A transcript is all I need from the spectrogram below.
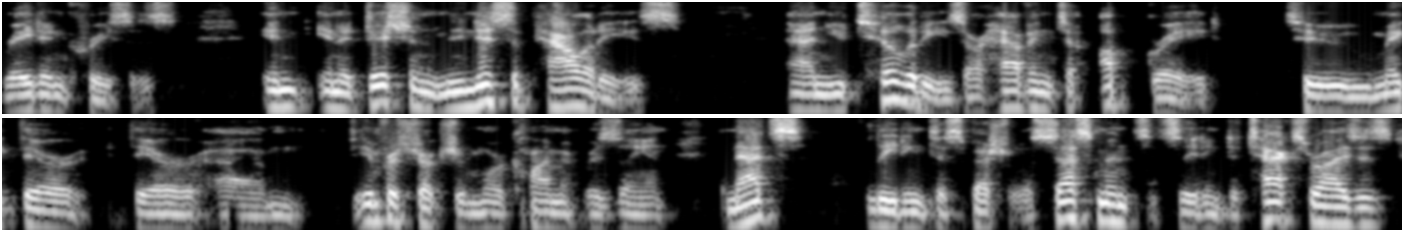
rate increases. In, in addition, municipalities and utilities are having to upgrade to make their their um, infrastructure more climate resilient, and that's leading to special assessments. It's leading to tax rises,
